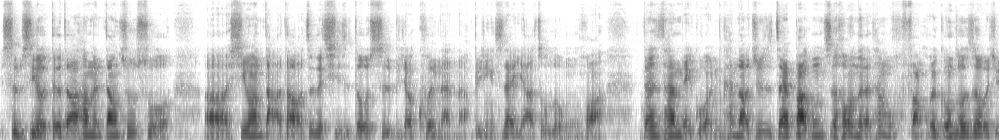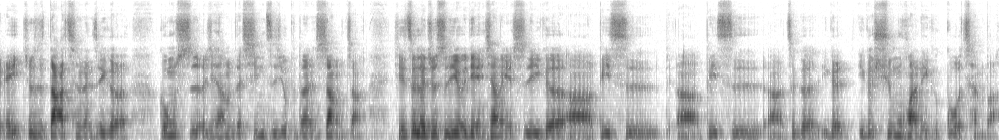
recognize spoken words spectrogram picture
是不是有得到他们当初所呃，希望达到这个其实都是比较困难的，毕竟是在亚洲的文化。但是在美国，你们看到就是在罢工之后呢，他们返回工作之后就，就诶就是达成了这个共识，而且他们的薪资就不断上涨。其实这个就是有点像，也是一个啊、彼此啊、彼此啊、这个一个一个循环的一个过程吧。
